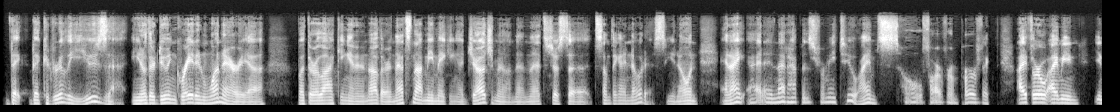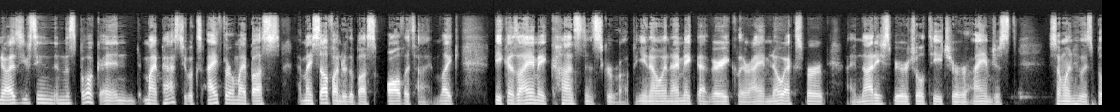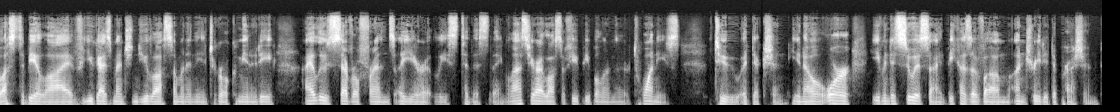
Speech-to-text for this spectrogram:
that that could really use that you know they're doing great in one area but they're lacking in another and that's not me making a judgment on them that's just a, something i notice you know and and I, and that happens for me too i am so far from perfect i throw i mean you know as you've seen in this book and my past two books i throw my bus myself under the bus all the time like because I am a constant screw up, you know, and I make that very clear. I am no expert. I am not a spiritual teacher. I am just someone who is blessed to be alive. You guys mentioned you lost someone in the integral community. I lose several friends a year at least to this thing. Last year, I lost a few people in their 20s to addiction, you know, or even to suicide because of um, untreated depression.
